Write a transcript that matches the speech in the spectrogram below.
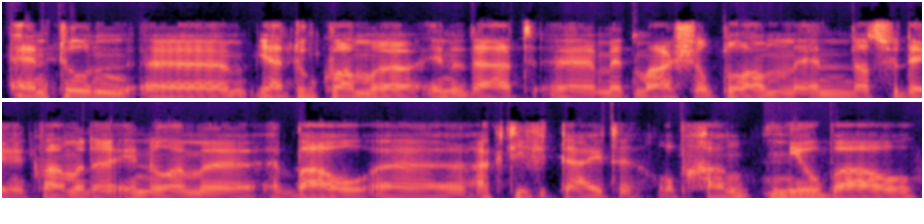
En toen, uh, ja, toen kwam er inderdaad uh, met Marshallplan en dat soort dingen kwamen er enorme bouwactiviteiten uh, op gang. Nieuwbouw,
